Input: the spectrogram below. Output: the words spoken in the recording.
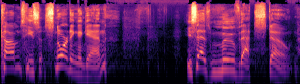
comes, he's snorting again. He says, Move that stone.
